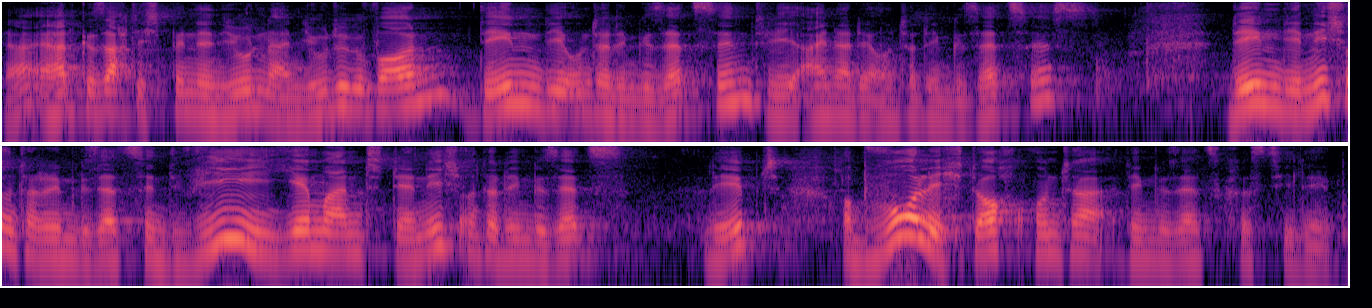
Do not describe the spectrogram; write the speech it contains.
Ja, er hat gesagt, ich bin den Juden ein Jude geworden, denen, die unter dem Gesetz sind, wie einer, der unter dem Gesetz ist, denen, die nicht unter dem Gesetz sind, wie jemand, der nicht unter dem Gesetz lebt, obwohl ich doch unter dem Gesetz Christi lebe.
